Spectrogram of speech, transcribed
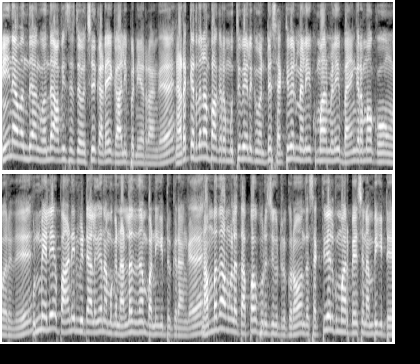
மீனா வந்து அங்க வந்து ஆபீசர்ஸை வச்சு கடையை காலி பண்ணிடுறாங்க. நடக்கிறதெல்லாம் பாக்குற முத்துவேலுக்கு வந்துட்டு சக்திவேல் மேலேயும் குமார் மேலேயும் பயங்கரமா கோவம் வருது. உண்மையிலேயே பாண்டியன் வீட்டாளுங்க நமக்கு நல்லது தான் பண்ணிக்கிட்டு இருக்காங்க. நம்ம தான் அவங்கள தப்பா புரிஞ்சுக்கிட்டு இருக்கிறோம். இந்த சக்திவேல் குமார் பேச்சை நம்பிக்கிட்டு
